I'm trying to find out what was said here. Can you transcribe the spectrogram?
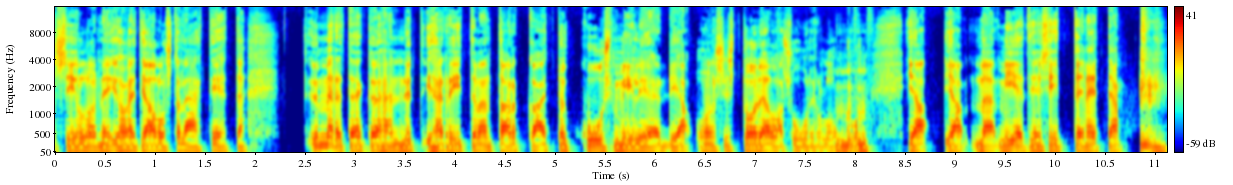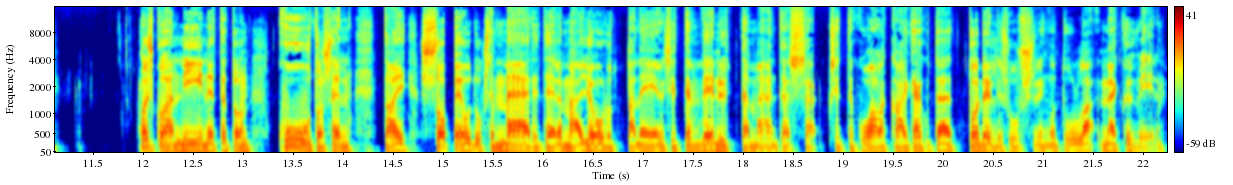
silloin, jo heti alusta lähtien, että ymmärretäänköhän nyt ihan riittävän tarkkaan, että toi 6 miljardia on siis todella suuri luku. Mm-hmm. Ja, ja mä mietin sitten, että Olisikohan niin, että tuon kuutosen tai sopeutuksen määritelmää jouduttaneen sitten venyttämään tässä sitten, kun alkaa ikään kuin tämä todellisuus niin kuin tulla näkyviin.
